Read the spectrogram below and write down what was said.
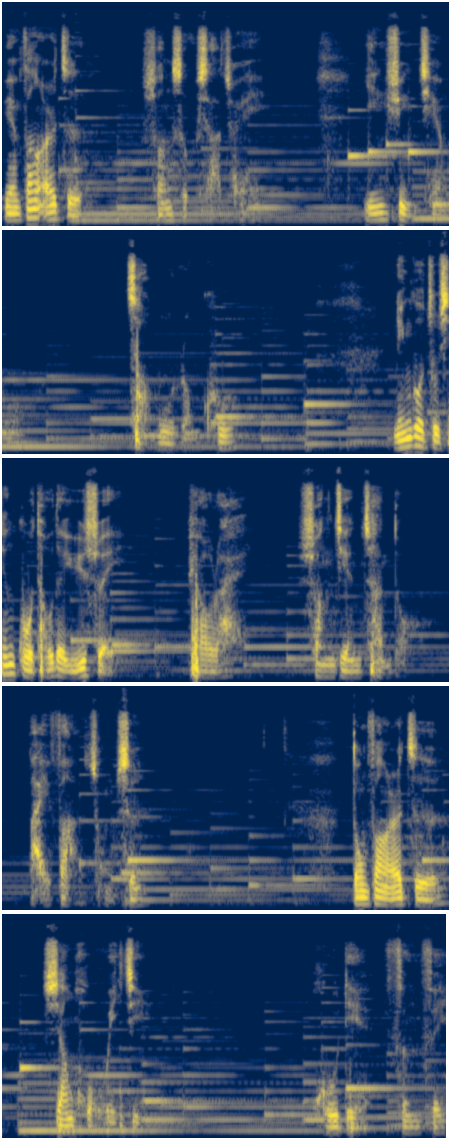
远方儿子双手下垂，音讯全无，草木荣枯。淋过祖先骨头的雨水飘来，双肩颤抖。白发重生，东方儿子香火未尽，蝴蝶纷飞，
